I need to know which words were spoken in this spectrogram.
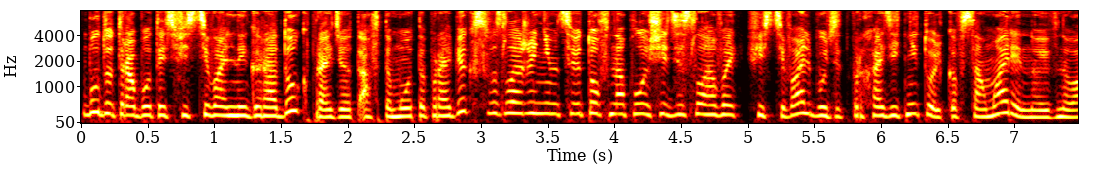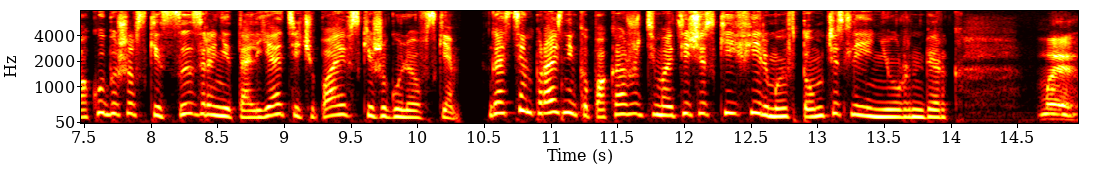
Будут работать фестивальный городок, пройдет автомотопробег с возложением цветов на площади Славы. Фестиваль будет проходить не только в Самаре, но и в Новокуйбышевске, Сызрани, Тольятти, Чапаевске, Жигулевске. Гостям праздника покажут тематические фильмы, в том числе и Нюрнберг. Мы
